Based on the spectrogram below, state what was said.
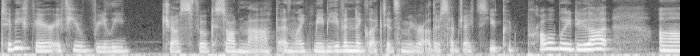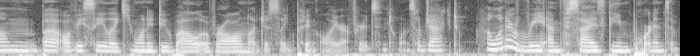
to be fair, if you really just focused on math and like maybe even neglected some of your other subjects, you could probably do that. Um, but obviously, like you want to do well overall, not just like putting all your efforts into one subject. I want to re emphasize the importance of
